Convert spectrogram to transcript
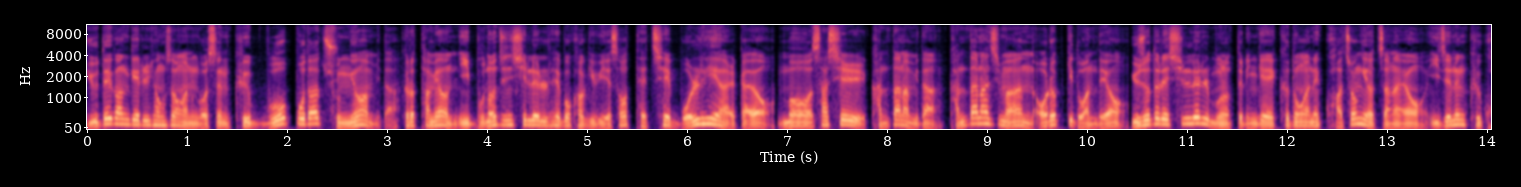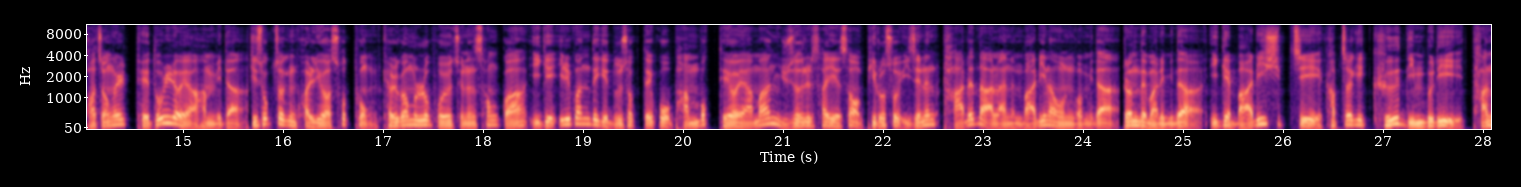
유대 관계를 형성하는 것은 그 무엇보다 중요합니다. 그렇다면 이 무너진 신뢰를 회복하기 위해서 대체 뭘 해야 할까요? 뭐 사실 간단합니다. 간단하지만 어렵기도 한데요. 유저들의 신뢰를 무너뜨린 게 그동안의 과정이었잖아요. 이제는 그 과정을 되돌려야 합니다. 지속적인 관리와 소통, 결과물로 보여주는 성과, 이게 일관되게 누적되고 반복되어야만 유저들 사이에서 비로소 이제는 다르다라는 말이 나오는 겁니다. 그런데 말입니다. 이게 말이 쉽지 갑자기 그 님블이 단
